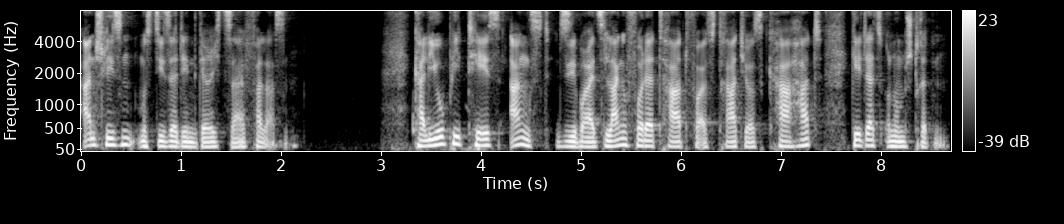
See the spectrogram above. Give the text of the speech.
Anschließend muss dieser den Gerichtssaal verlassen. Calliope T's Angst, die sie bereits lange vor der Tat vor Evstratios K. hat, gilt als unumstritten.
